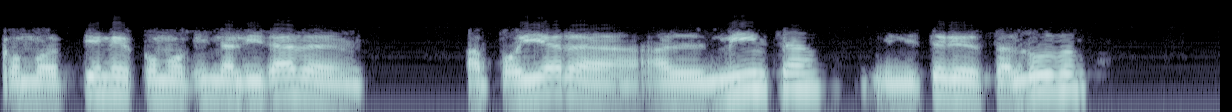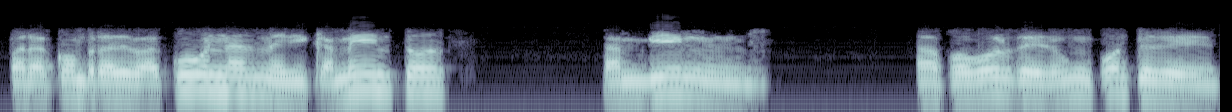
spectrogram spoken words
como tiene como finalidad eh, apoyar al MINSA, Ministerio de Salud, para compra de vacunas, medicamentos, también a favor de un fondo de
